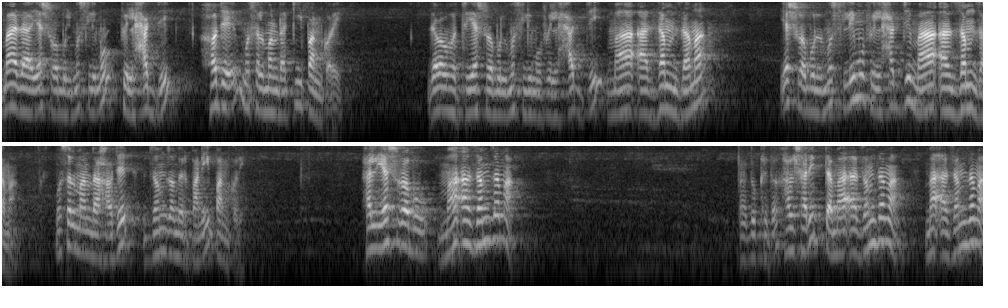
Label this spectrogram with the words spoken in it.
মাদা ইয়াশরবুল মুসলিমু ফিল হাজ্জি হজে মুসলমানরা কি পান করে? জবাব হচ্ছে ইয়াশরবুল মুসলিমু ফিল হাজ্জি মা আ জামজামা। ইয়াশরবুল মুসলিমু ফিল হাজ্জি মা আ জামজামা। মুসলমানরা হজে জমজমের পানি পান করে। হাল ইয়াশরবু মা আ জামজামা? আহ, দুঃখিত। হাল শারিবতা মা আ জমজমা? মা আ জমজমা?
